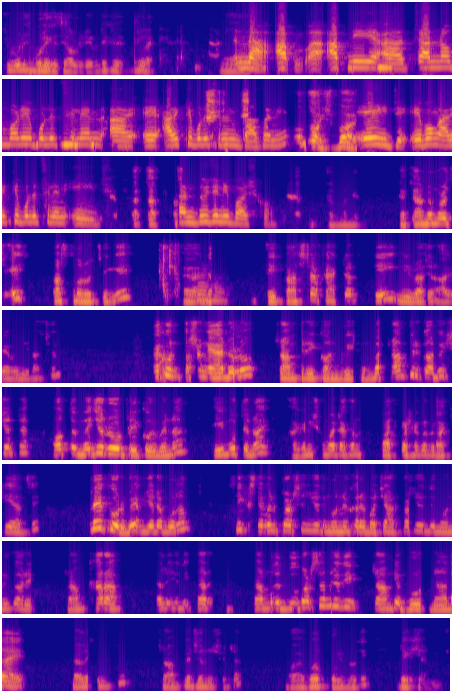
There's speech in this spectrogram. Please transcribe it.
কি বলি ভুলে গেছি অলরেডি দেখলে? না আপনি চার নম্বরে বলেছিলেন আরেকটি বলেছিলেন গাজা নিয়ে। বয়স বয়স। এইজ এবং আরেকটি বলেছিলেন এইজ কারণ দুজনই বয়স্ক। মানে চার নম্বর হচ্ছে এই পাঁচ নম্বর হচ্ছে গিয়ে। এই পাঁচটা ফ্যাক্টর এই নির্বাচন আগামী নির্বাচন। এখন তার সঙ্গে অ্যাড হলো ট্রাম্পের কনভিকশন বা ট্রাম্পের কনভিকশনটা অত মেজর রোল প্লে করবে না। এই মুহূর্তে নয়, আগামী সময়টা এখন পাঁচ মাস এখন বাকি আছে। প্লে করবে, আমি যেটা বললাম সিক্স সেভেন পার্সেন্ট যদি মনে করে বা চার পার্সেন্ট যদি মনে করে ট্রাম্প খারাপ, তাহলে যদি তার তার মধ্যে দু পার্সেন্ট যদি ট্রাম্পকে ভোট না দেয়, তাহলে কিন্তু ট্রাম্পের জন্য সেটা ভয়াবহ পরিণতি ডেকে আনবে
